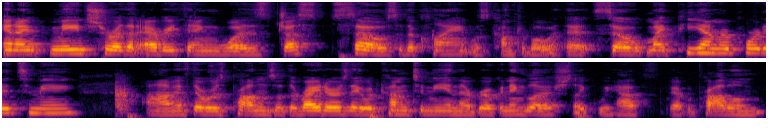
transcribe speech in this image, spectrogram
and I made sure that everything was just so, so the client was comfortable with it. So my PM reported to me. Um, if there was problems with the writers, they would come to me in their broken English, like we have we have a problem,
